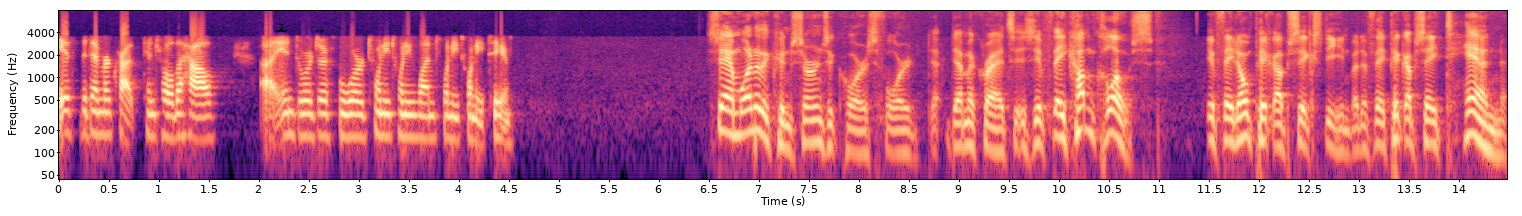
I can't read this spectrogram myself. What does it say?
if the Democrats control the House uh, in Georgia for 2021 2022. Sam, one of the concerns, of course, for Democrats is if they come close, if they don't pick up 16, but if they pick up, say, 10,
